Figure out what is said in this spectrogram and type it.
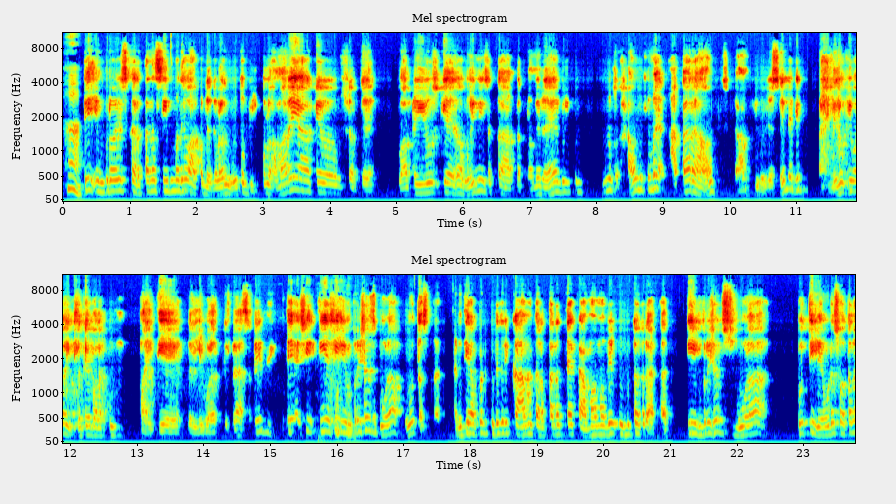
हा। ते इम्प्रोवाइज करताना सीन मध्ये वापरले तर वो तो बिल्कुल हमारे यहाँ के शब्द है। वो आपने यूज़ किया ऐसा हो ही नहीं सकता। आप लखनऊ में रहे बिल्कुल। हाँ मतलब मैं आता रहा हूँ काम की वजह से लेकिन राहिलेलो किंवा इथलं काही मला खूप माहिती आहे गल्ली बोळात तिथलं असं काही नाही। ते अशी ती अशी इम्प्रेशन गोळा होत असतात. आणि ते आपण कुठेतरी काम करताना त्या कामामध्ये उमटत राहतात. ती गोळा होतील. एवढं स्वतःला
